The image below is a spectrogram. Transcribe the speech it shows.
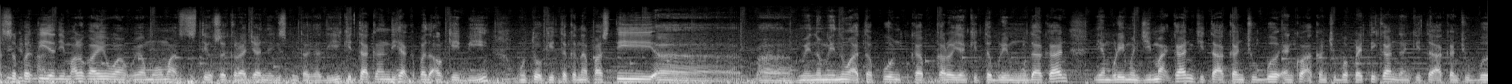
Seperti yang dimaklumkan oleh Yang Muhammad Setiausaha Kerajaan Negeri sebentar tadi, kita akan lihat kepada RKB untuk kita kena pasti uh, uh, menu-menu ataupun perkara-perkara yang kita boleh memudahkan, yang boleh menjimatkan, kita akan cuba, Engkau akan cuba praktikan dan kita akan cuba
